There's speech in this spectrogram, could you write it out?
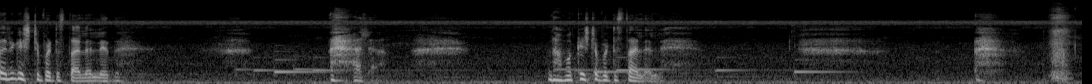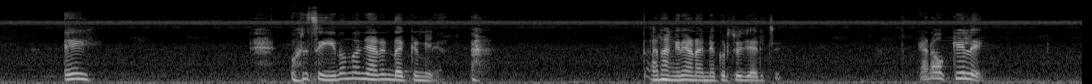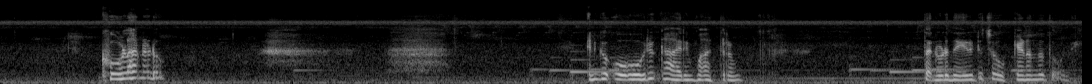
തനിക്ക് ഇഷ്ടപ്പെട്ട സ്ഥലമല്ലേ ഇത്? അല്ല നമുക്കിഷ്ടപ്പെട്ട സ്ഥലമല്ലേ ഏയ് ഒരു സീനൊന്നും ഞാൻ ഉണ്ടാക്കണില്ല. താൻ അങ്ങനെയാണോ എന്നെക്കുറിച്ച് വിചാരിച്ച്? ഞാൻ ഓക്കെ അല്ലേ? കൂളാണടോ എനിക്ക് ഒരു കാര്യം മാത്രം തന്നോട് നേരിട്ട് ചോദിക്കണമെന്ന് തോന്നി.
